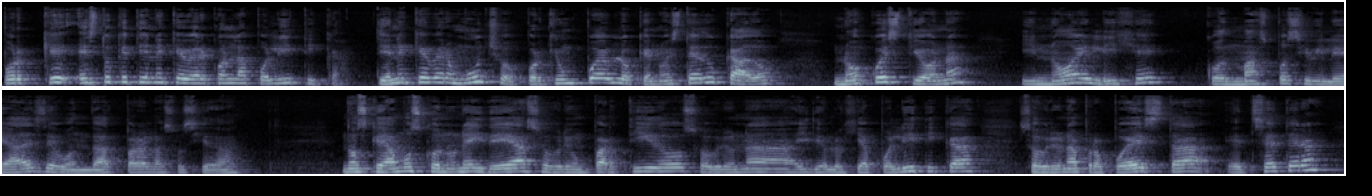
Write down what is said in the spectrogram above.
¿por qué esto que tiene que ver con la política? Tiene que ver mucho, porque un pueblo que no esté educado no cuestiona y no elige con más posibilidades de bondad para la sociedad. Nos quedamos con una idea sobre un partido, sobre una ideología política, sobre una propuesta, etcétera,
